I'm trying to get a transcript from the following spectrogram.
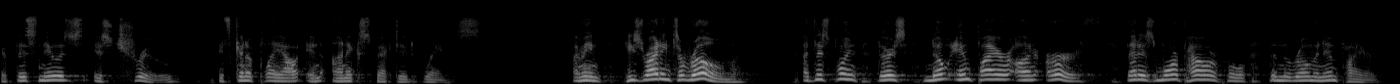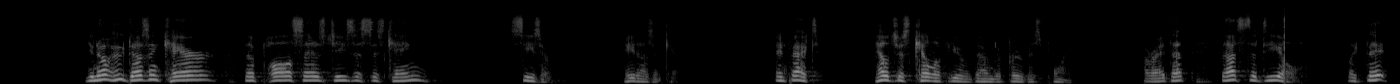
If this news is true, it's going to play out in unexpected ways. I mean, he's writing to Rome. At this point, there's no empire on earth that is more powerful than the Roman Empire. You know who doesn't care that Paul says Jesus is king? Caesar. He doesn't care. In fact, he'll just kill a few of them to prove his point. All right, that, that's the deal. Like they,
